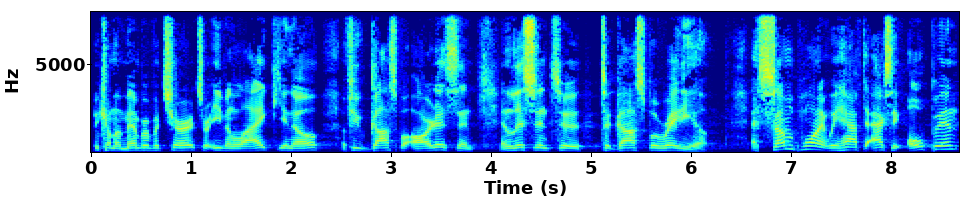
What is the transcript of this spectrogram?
become a member of a church, or even like, you know, a few gospel artists and, and listen to, to gospel radio. At some point, we have to actually open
